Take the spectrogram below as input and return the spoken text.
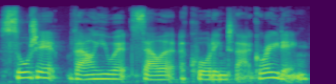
sort it, value it, sell it according to that grading.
